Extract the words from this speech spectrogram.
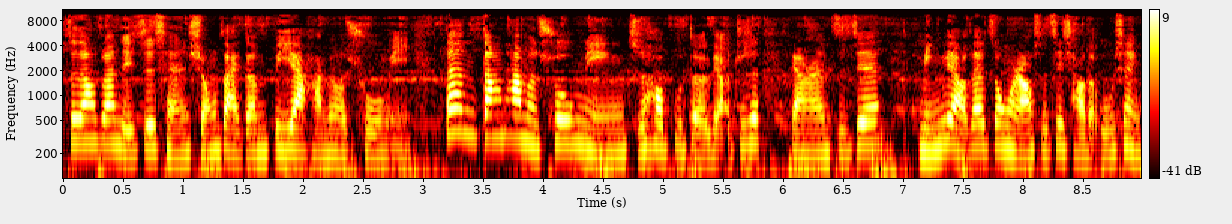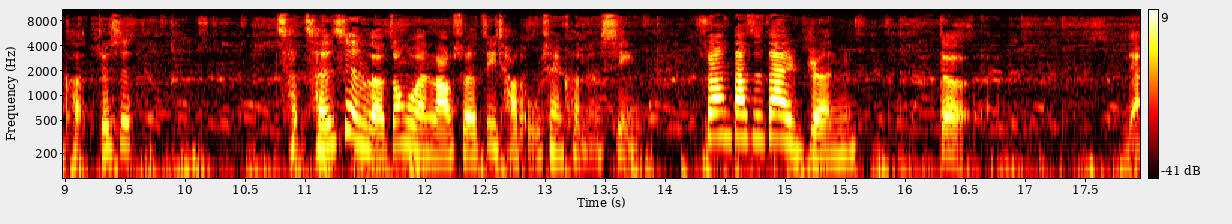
这张专辑之前，熊仔跟比亚还没有出名。但当他们出名之后，不得了，就是两人直接明了在中文饶舌技巧的无限可，就是呈呈现了中文饶舌技巧的无限可能性。虽然大致在人的两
